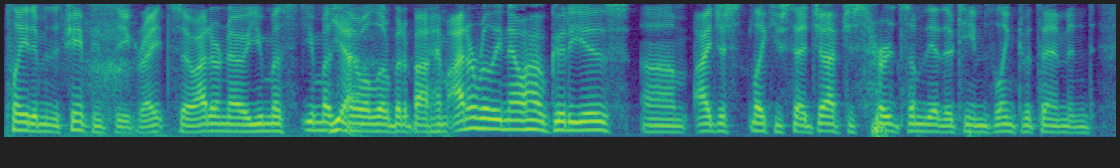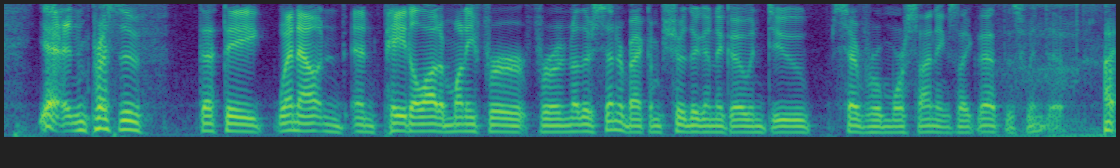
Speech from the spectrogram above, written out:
played him in the Champions League, right? So I don't know. You must you must yeah. know a little bit about him. I don't really know how good he is. Um, I just like you said, Jeff. Just heard some of the other teams linked with him, and yeah, impressive that they went out and, and paid a lot of money for for another center back. I'm sure they're going to go and do several more signings like that this window. I,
